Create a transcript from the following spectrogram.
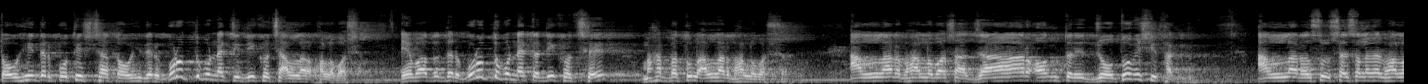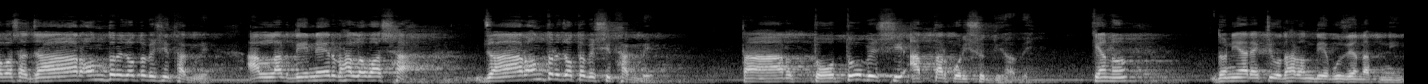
তৌহিদের প্রতিষ্ঠা, তৌহিদের গুরুত্বপূর্ণ একটি দিক হচ্ছে আল্লাহর ভালোবাসা। এবাদতের গুরুত্বপূর্ণ একটা দিক হচ্ছে মাহাব্বাতুল আল্লাহর ভালোবাসা। আল্লাহর ভালোবাসা যার অন্তরে যত বেশি থাকবে আল্লাহ রসুল সাল্লামের ভালোবাসা যার অন্তরে যত বেশি থাকবে, আল্লাহর দিনের ভালোবাসা যার অন্তরে যত বেশি থাকবে, তার তত বেশি আত্মার পরিশুদ্ধি হবে। কেন? দুনিয়ার একটি উদাহরণ দিয়ে বুঝেন আপনি,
